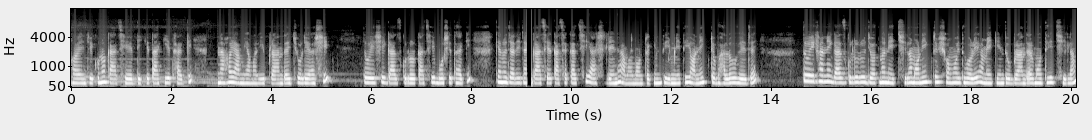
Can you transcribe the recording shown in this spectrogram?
হয় যে কোনো গাছের দিকে তাকিয়ে থাকি, না হয় আমি আমার এই প্রান্দায় চলে আসি। তো এসে গাছগুলোর কাছেই বসে থাকি। কেন জানি না, গাছের কাছাকাছি আসলে না আমার মনটা কিন্তু এমনিতেই অনেকটা ভালো হয়ে যায়। তো এখানে গাছগুলোরও যত্ন নিচ্ছিলাম। অনেকটা সময় ধরে আমি কিন্তু ব্রান্দার মধ্যেই ছিলাম।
